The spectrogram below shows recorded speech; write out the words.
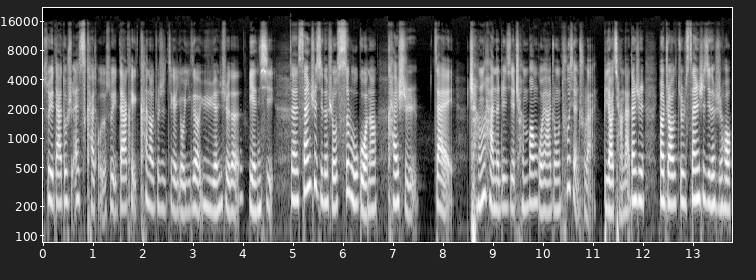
所以大家都是 S 开头的，所以大家可以看到，就是这个有一个语言学的联系。在三世纪的时候，斯卢国呢开始在陈韩的这些城邦国家中凸显出来，比较强大。但是要知道，就是三世纪的时候，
